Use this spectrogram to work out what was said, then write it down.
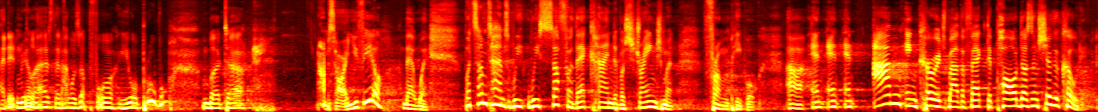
I didn't realize that I was up for your approval, but uh, I'm sorry you feel that way. But sometimes we, we suffer that kind of estrangement from people. Uh, and, and, and I'm encouraged by the fact that Paul doesn't sugarcoat it.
